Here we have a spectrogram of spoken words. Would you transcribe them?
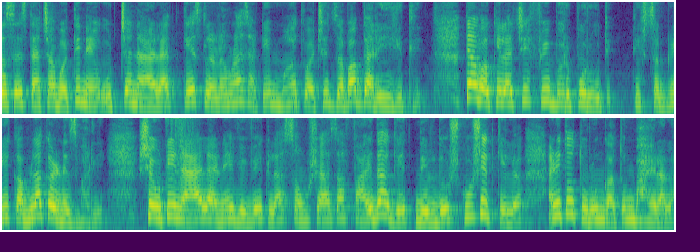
तसेच त्याच्या वतीने उच्च न्यायालयात केस लढवण्यासाठी महत्वाची जबाबदारीही घेतली. त्या वकिलाची फी भरपूर होती. ती सगळी कमलाकरनेच भरली. शेवटी न्यायालयाने विवेकला संशयाचा फायदा घेत निर्दोष घोषित केलं आणि तो तुरुंगातून बाहेर आला.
